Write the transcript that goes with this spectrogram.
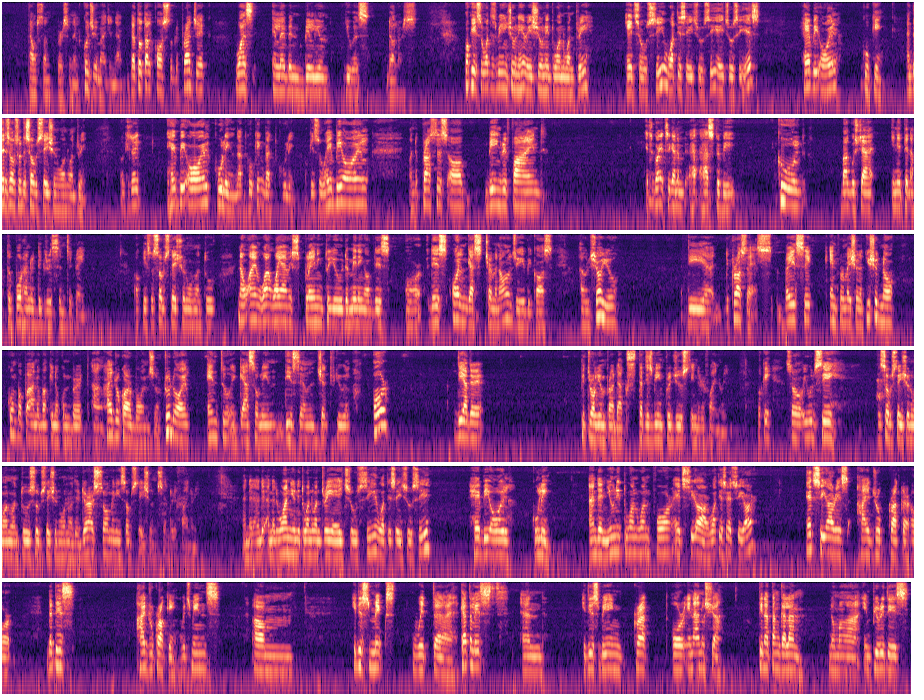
personnel. Could you imagine that? The total cost of the project was 11 billion US dollars. Okay, so what is being shown here is Unit 113 HOC. What is HOC? HOC is heavy oil cooking. And there is also the substation 113. Okay, so it, heavy oil cooling, not cooking, but cooling. Okay, so heavy oil on the process of being refined, it's going, it's gonna, has to be cooled bago siya initin up to 400 degrees centigrade. Okay, so substation 112 now, I'm, why I'm explaining to you the meaning of this or this oil and gas terminology because I will show you the, uh, the process, basic information that you should know kung paano ba kino-convert ang hydrocarbons or crude oil into a gasoline, diesel, jet fuel, or the other petroleum products that is being produced in the refinery. Okay, so you would see the substation 112, substation 100. There are so many substations in the refinery. And then another one, unit 113 H2C. What is H2C? Heavy oil cooling. And then unit 114 HCR. What is HCR? HCR is hydrocracker or that is hydrocracking, which means um, it is mixed with uh, catalyst and it is being cracked or inano siya, tinatanggalan ng mga impurities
